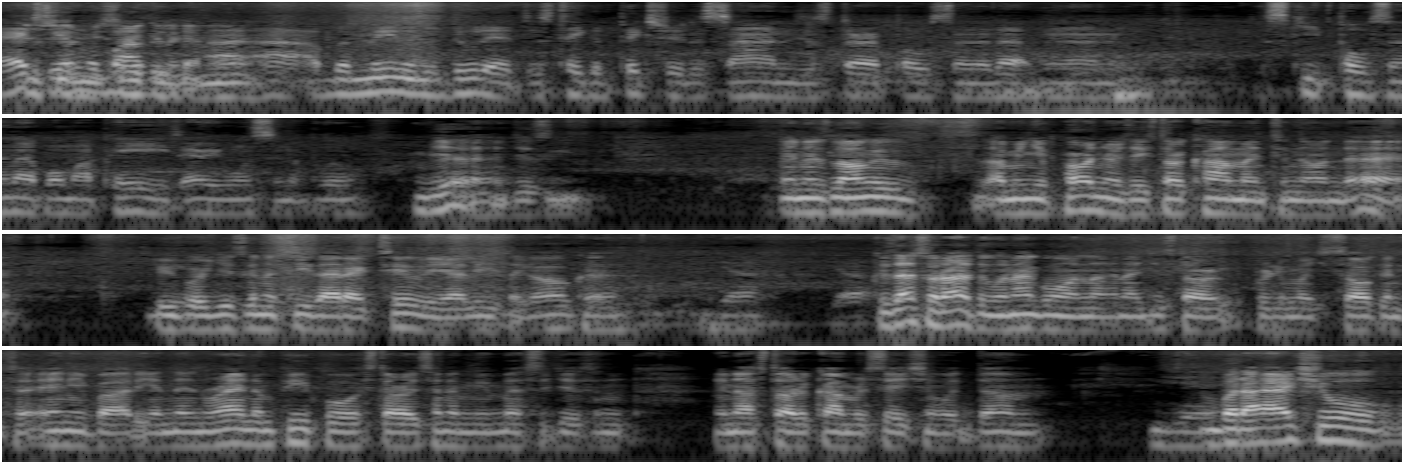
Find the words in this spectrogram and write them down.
Actually, I'm about to, I, I, I've been meaning to do that. Just take a picture of the sign and just start posting it up. You know what I mean? Just keep posting it up on my page every once in a blue. Yeah, just and as long as I mean your partners they start commenting on that, people are just gonna see that activity at least like oh, okay, Yeah, yeah. because that's what I do when I go online. I just start pretty much talking to anybody, and then random people start sending me messages, and and I start a conversation with them. Yeah. But I actual,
